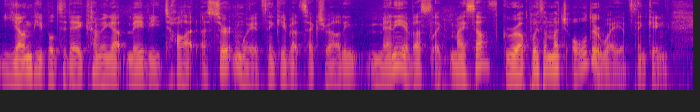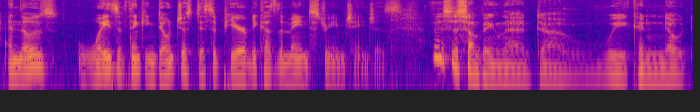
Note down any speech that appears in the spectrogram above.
young people today coming up may be taught a certain way of thinking about sexuality, many of us, like myself, grew up with a much older way of thinking. And those ways of thinking don't just disappear because the mainstream changes. This is something that uh, we can note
